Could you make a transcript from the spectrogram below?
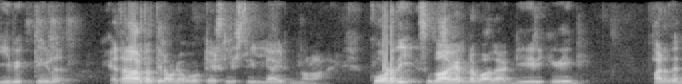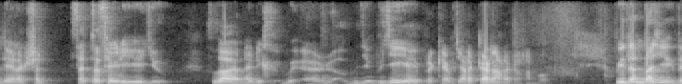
ഈ വ്യക്തികൾ യഥാർത്ഥത്തിൽ അവിടെ വോട്ടേഴ്സ് ലിസ്റ്റിൽ ഇല്ലായിരുന്നു എന്നതാണ് കോടതി സുധാകരന്റെ വാദം അംഗീകരിക്കുകയും ഭരതന്റെ ഇലക്ഷൻ സെറ്റസൈഡ് ചെയ്യുകയും ചെയ്തു. സുധാകരനെ വിജയിയായി പ്രഖ്യാപിച്ചു. അടക്കാട് നടക്കുന്ന സംഭവം. അപ്പോൾ ഇതെന്താ ചെയ്ത്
